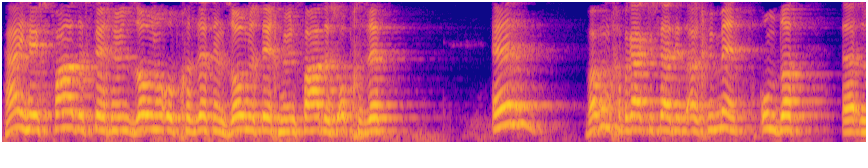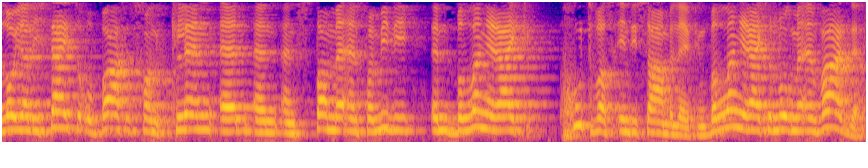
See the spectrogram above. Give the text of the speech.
Hij heeft vaders tegen hun zonen opgezet en zonen tegen hun vaders opgezet. En waarom gebruiken zij dit argument? Omdat uh, loyaliteiten op basis van clan en, en, en stammen en familie een belangrijk goed was in die samenleving. Belangrijke normen en waarden.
